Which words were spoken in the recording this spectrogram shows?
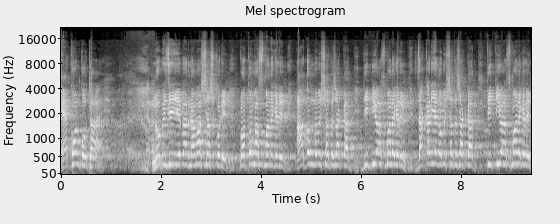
এখন কোথায়? নবীজি এবার নামাজ শেষ করে প্রথম আসমানে গেলেন, আদম নবীর সাথে সাক্ষাৎ, দ্বিতীয় আসমানে গেলেন, জাকারিয়া নবীর সাথে সাক্ষাৎ, তৃতীয় আসমানে গেলেন,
